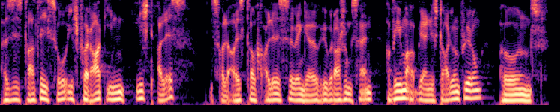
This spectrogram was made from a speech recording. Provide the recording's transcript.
Also es ist tatsächlich so, ich verrate Ihnen nicht alles. Es soll alles doch alles wenig eine Überraschung sein. Auf jeden Fall haben wir eine Stadionführung und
